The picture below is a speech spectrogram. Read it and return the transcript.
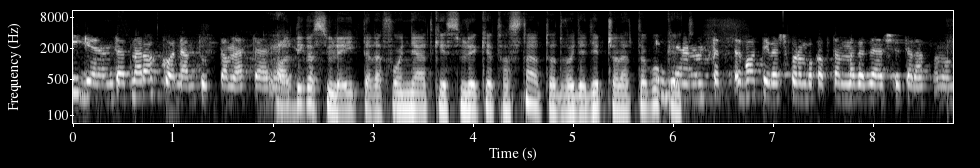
Igen, tehát már akkor nem tudtam letenni. Addig a szüleid telefonját, készüléket használtad, vagy egyéb családtagokét? Igen, tehát hat éves koromban kaptam meg az első telefonom.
